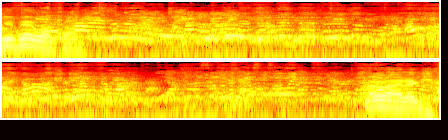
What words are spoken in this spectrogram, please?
You're very welcome. Oh my gosh. All right. Okay.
